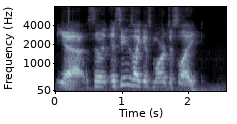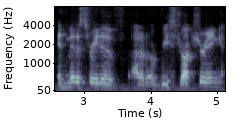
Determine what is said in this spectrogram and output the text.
Yeah, so it, it seems like it's more just like administrative, I don't know, restructuring.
